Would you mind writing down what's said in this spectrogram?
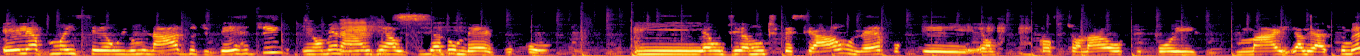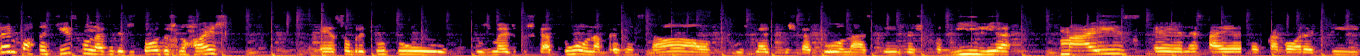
Ele amanheceu iluminado de verde em homenagem ao Dia do Médico. E é um dia muito especial, né? Porque é um profissional que foi mais. Aliás, primeiro é importantíssimo na vida de todos nós, é, sobretudo os médicos que atuam na prevenção, os médicos que atuam nas clínicas de família, mas é, nessa época agora de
